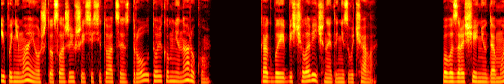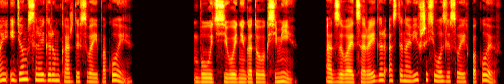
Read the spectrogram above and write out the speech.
и понимаю, что сложившаяся ситуация с Дроу только мне на руку. Как бы бесчеловечно это ни звучало. По возвращению домой идем с Рейгером каждый в свои покои. «Будь сегодня готова к семи», — отзывается Рейгер, остановившись возле своих покоев.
